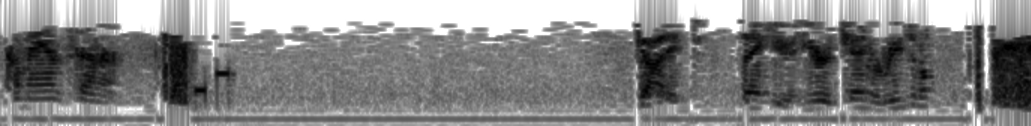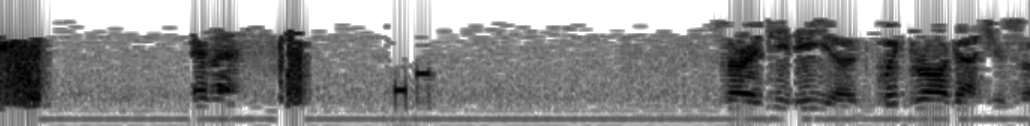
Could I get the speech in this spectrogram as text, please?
Command Center. Got it. Thank you. And you're at Chandler Regional? That? Sorry, TD, uh, quick draw got you. So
